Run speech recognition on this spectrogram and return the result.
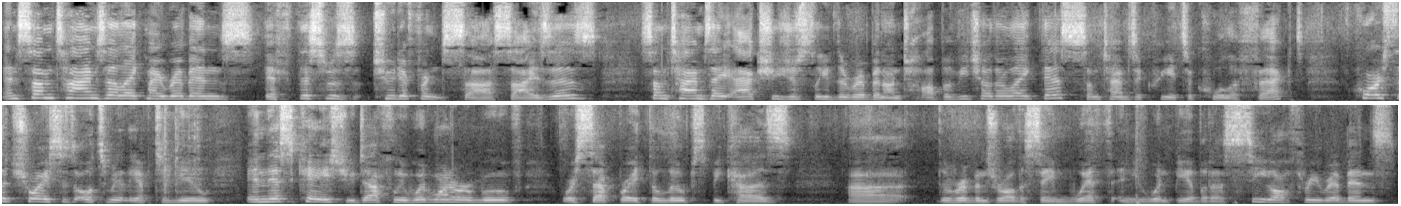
And sometimes I like my ribbons, if this was two different uh, sizes, sometimes I actually just leave the ribbon on top of each other like this. Sometimes it creates a cool effect. Of course, the choice is ultimately up to you. In this case, you definitely would want to remove or separate the loops because uh, the ribbons are all the same width and you wouldn't be able to see all three ribbons.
